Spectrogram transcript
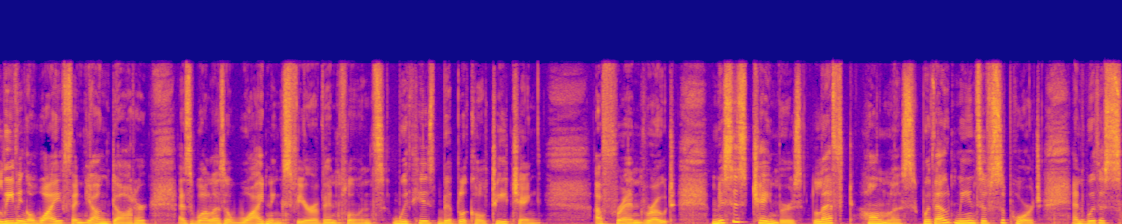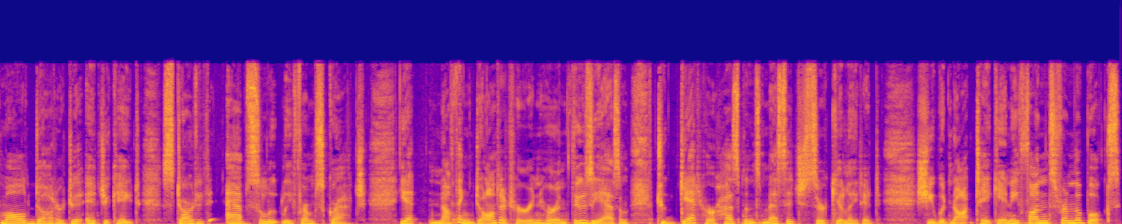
leaving a wife and young daughter, as well as a widening sphere of influence with his biblical teaching. A friend wrote Mrs. Chambers left homeless without means of support and with a small daughter to educate, started absolutely from scratch. Yet nothing daunted her in her enthusiasm to get her husband's message circulated. She would not take any funds from the books,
